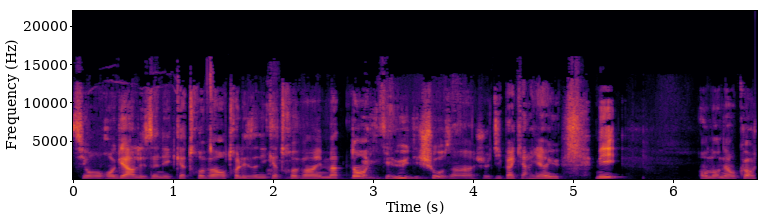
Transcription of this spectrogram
Si on regarde les années 80, entre les années 80 et maintenant, il y a eu des choses. Hein, je dis pas qu'il n'y a rien eu, mais on en est encore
